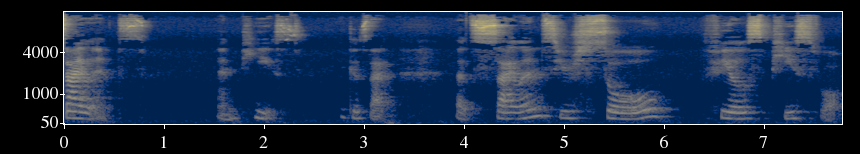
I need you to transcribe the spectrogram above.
silence and peace. Because that that silence your soul feels peaceful.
